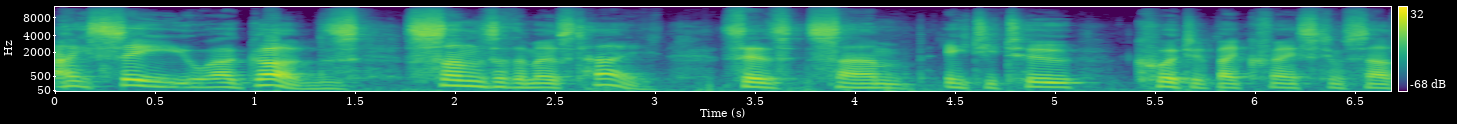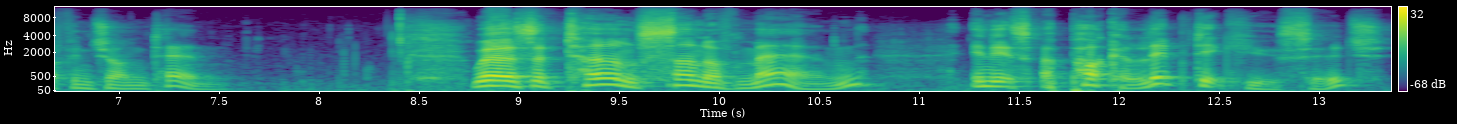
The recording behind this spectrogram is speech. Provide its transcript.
I say you are gods, sons of the Most High, says Psalm 82, quoted by Christ himself in John 10. Whereas the term Son of Man, in its apocalyptic usage,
